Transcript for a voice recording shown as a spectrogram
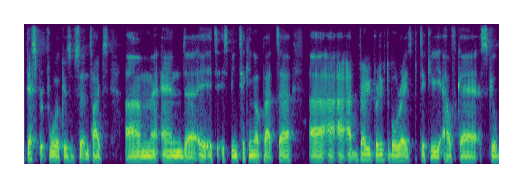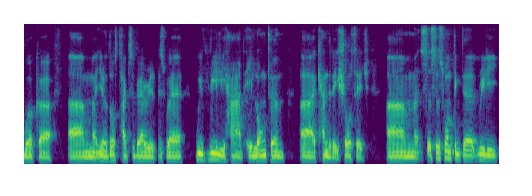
desperate for workers of certain types, um, and uh, it, has been ticking up at, uh, uh, at very predictable rates, particularly healthcare, skilled worker, um, you know, those types of areas where we've really had a long-term uh, candidate shortage. Um, so, so it's one thing to really,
